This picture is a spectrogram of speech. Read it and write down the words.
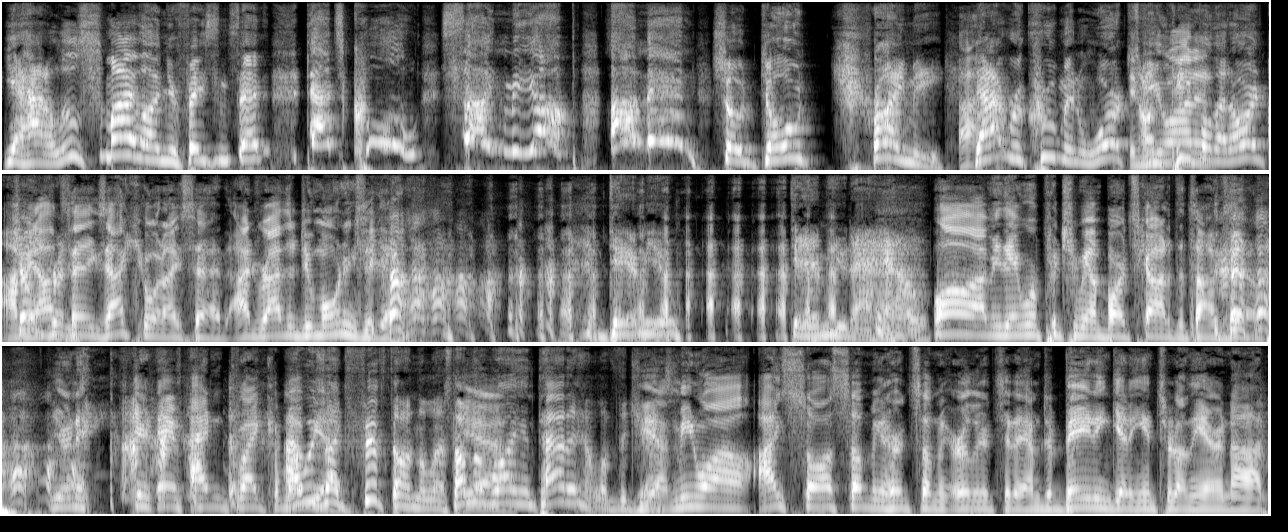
You had a little smile on your face and said, That's cool. Sign me up. I'm in. So don't try me. that recruitment works on people wanna- that aren't I mean. I'll you exactly what I said. I'd rather do mornings again. Damn you. Damn you to hell. well, I mean, they were pitching me on Bart Scott at the time, too. your, name, your name hadn't quite come up I was yet. like fifth on the list. I'm Yeah. the Ryan Tannehill of the Yeah. Meanwhile, I saw something and heard something earlier today. I'm debating getting into it on the air or not,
